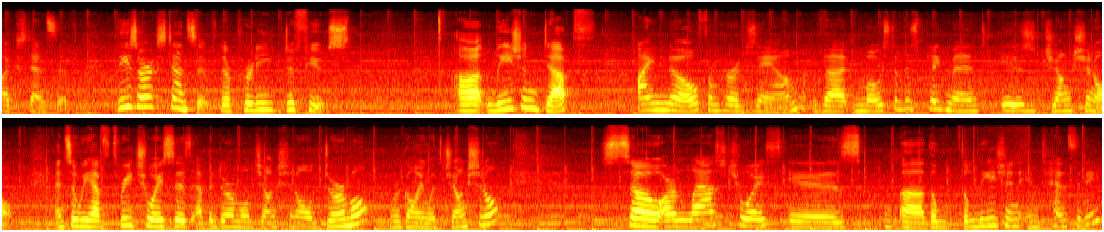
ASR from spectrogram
extensive? These are extensive, they're pretty diffuse. Uh, lesion depth, I know from her exam that most of this pigment is junctional. And so we have three choices, epidermal, junctional, dermal. We're going with junctional. So our last choice is uh, the, the lesion intensity.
